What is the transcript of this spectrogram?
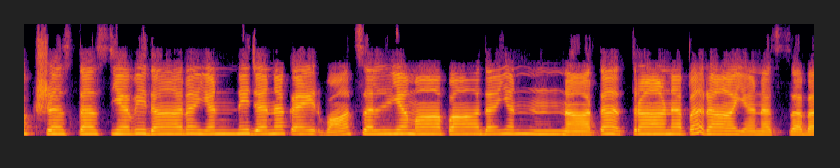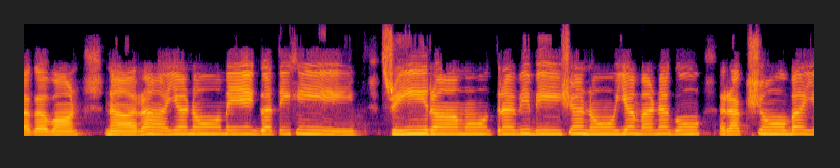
वक्षस्तस्य विदारयन्निजनकैर्वात्सल्यमापादयन्नार्तत्राणपरायणः स भगवान् नारायणो मे गतिः श्रीरामोऽत्र विभीषणो यमनगो रक्षोभयादागतः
